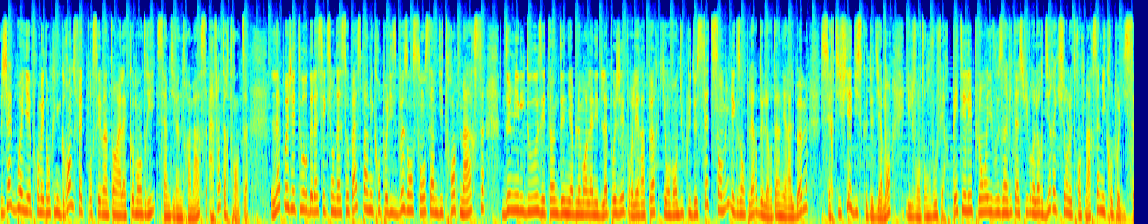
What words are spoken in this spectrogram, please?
Jacques Boyer promet donc une grande fête pour ses 20 ans à la commanderie, samedi 23 mars à 20h30. L'apogée tour de la section d'assaut passe par Micropolis Besançon, samedi 30 mars. 2012 est indéniablement l'année de l'apogée pour les rappeurs qui ont vendu plus de 700 000 exemplaires de leur dernier album, certifié disque de diamant. Ils vont donc vous faire péter les plombs et vous invitent à suivre leur direction le 30 mars à Micropolis.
